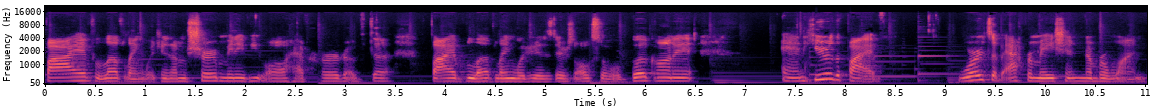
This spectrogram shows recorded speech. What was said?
five love languages. I'm sure many of you all have heard of the five love languages. There's also a book on it. And here are the five Words of affirmation, number one.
